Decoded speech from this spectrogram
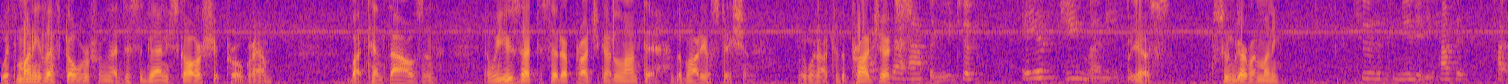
with money left over from that disadvantaged scholarship program, about 10,000, and we used that to set up Project Adelante, the radio station. We went out to the How projects. did that happen? You took ASG money Yes, student government money. To the community. How did, how,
